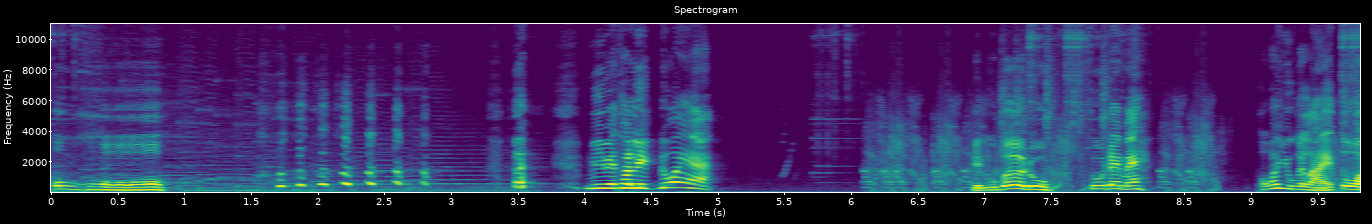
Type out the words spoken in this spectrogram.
โอ้โห มีเมทัลลิกด้วยอะ เปลี่ยนอูเบอร์ดู สู้ได้ไหม เพราะว่าอยู่กันหลายตัว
